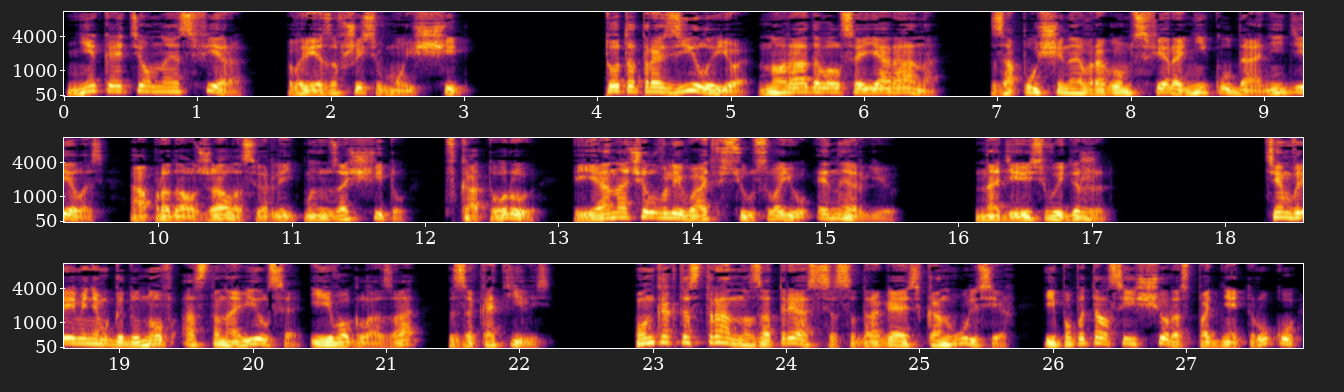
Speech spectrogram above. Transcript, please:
некая темная сфера, врезавшись в мой щит. Тот отразил ее, но радовался я рано. Запущенная врагом сфера никуда не делась, а продолжала сверлить мою защиту, в которую я начал вливать всю свою энергию. Надеюсь, выдержит. Тем временем Годунов остановился, и его глаза закатились. Он как-то странно затрясся, содрогаясь в конвульсиях, и попытался еще раз поднять руку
